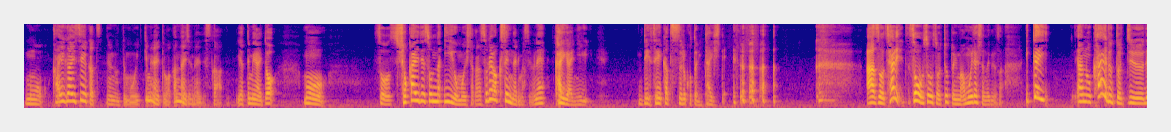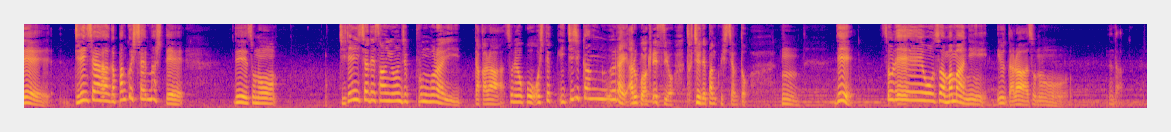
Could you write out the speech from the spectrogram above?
もう海外生活っていうのってもう行ってみないと分かんないじゃないですか。やってみないと。もうそう初回でそんないい思いしたからそれは癖になりますよね。海外にで生活することに対して。あそうチャリそうそうそうちょっと今思い出したんだけどさ。一回あの帰る途中で自転車がパンクしちゃいましてでその自転車で3、40分ぐらいだから、それをこう押して1時間ぐらい歩くわけですよ。途中でパンクしちゃうと。うん。で、それをさ、ママに言うたら、その、なんだ、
